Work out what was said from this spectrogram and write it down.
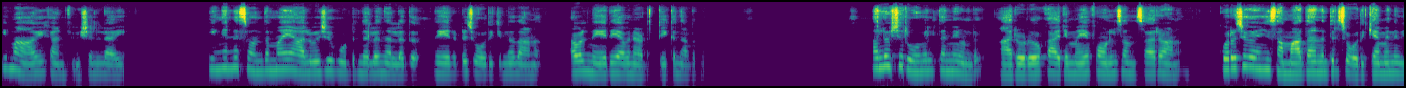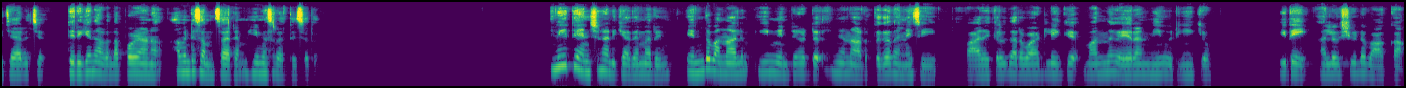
ഹിമ ആകെ കൺഫ്യൂഷനിലായി ഇങ്ങനെ സ്വന്തമായി ആലോചിച്ച് കൂട്ടുന്നല്ലോ നല്ലത് നേരിട്ട് ചോദിക്കുന്നതാണ്. അവൾ നേരെ അവൻ അടുത്തേക്ക് നടന്നു. അലോഷി റൂമിൽ തന്നെയുണ്ട്. ആരോടോ കാര്യമായ ഫോണിൽ സംസാരമാണ്. കുറച്ചു കഴിഞ്ഞ് സമാധാനത്തിൽ ചോദിക്കാമെന്ന് വിചാരിച്ച് തിരികെ നടന്നപ്പോഴാണ് അവന്റെ സംസാരം ഹിമ ശ്രദ്ധിച്ചത്. നീ ടെൻഷൻ അടിക്കാതെ മറിൻ. എന്ത് വന്നാലും ഈ മിനിറ്റ് ഞാൻ നടത്തുക തന്നെ ചെയ്യും. പാലക്കൽ തറവാട്ടിലേക്ക് വന്നു കയറാൻ നീ ഒരുങ്ങിക്കോ ഇതേ അലോഷിയുടെ വാക്കാ.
